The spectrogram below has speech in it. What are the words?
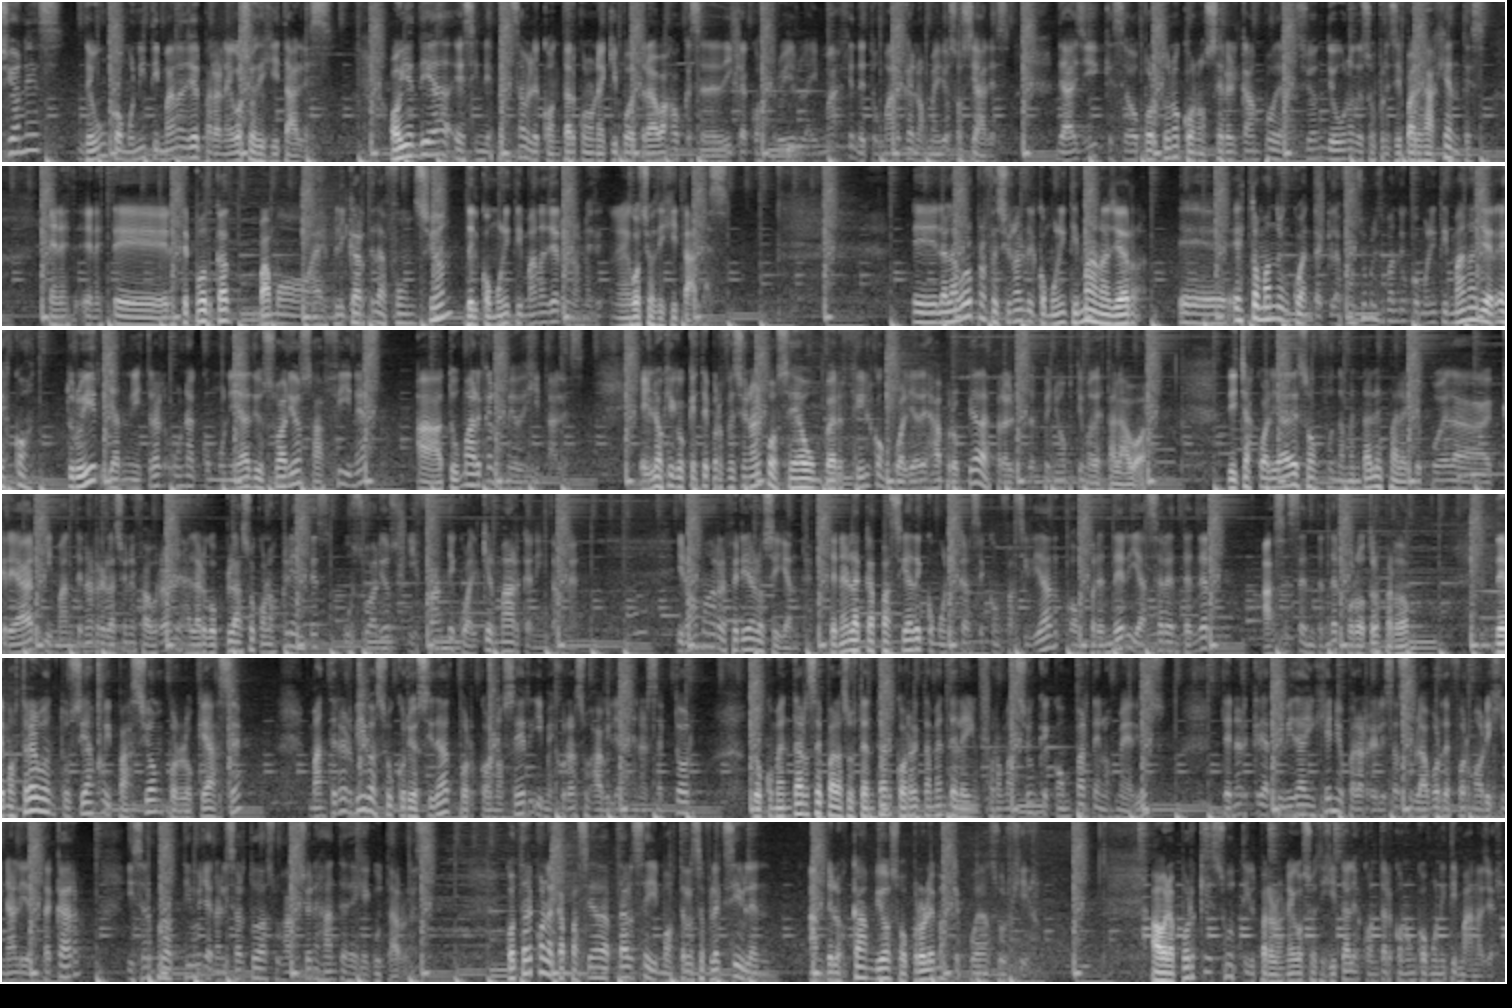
Funciones de un Community Manager para negocios digitales. Hoy en día es indispensable contar con un equipo de trabajo que se dedique a construir la imagen de tu marca en los medios sociales. De allí que sea oportuno conocer el campo de acción de uno de sus principales agentes. En este, en este, podcast vamos a explicarte la función del Community Manager en los negocios digitales. Eh, la labor profesional del Community Manager eh, es tomando en cuenta que la función principal de un community manager es construir y administrar una comunidad de usuarios afines a tu marca en los medios digitales. Es lógico que este profesional posea un perfil con cualidades apropiadas para el desempeño óptimo de esta labor. Dichas cualidades son fundamentales para que pueda crear y mantener relaciones favorables a largo plazo con los clientes, usuarios y fans de cualquier marca en Internet. Y nos vamos a referir a lo siguiente, tener la capacidad de comunicarse con facilidad, comprender y hacer entender, hacerse entender por otros, perdón, demostrar un entusiasmo y pasión por lo que hace, mantener viva su curiosidad por conocer y mejorar sus habilidades en el sector, documentarse para sustentar correctamente la información que comparten los medios, tener creatividad e ingenio para realizar su labor de forma original y destacar, y ser proactivo y analizar todas sus acciones antes de ejecutarlas. Contar con la capacidad de adaptarse y mostrarse flexible ante los cambios o problemas que puedan surgir. Ahora, ¿por qué es útil para los negocios digitales contar con un community manager?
